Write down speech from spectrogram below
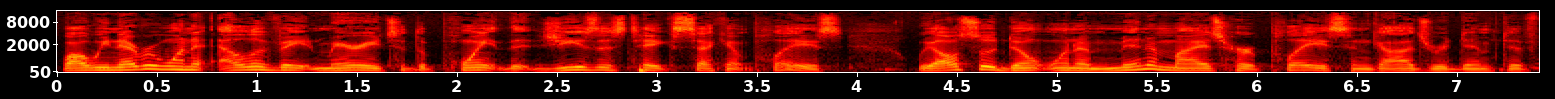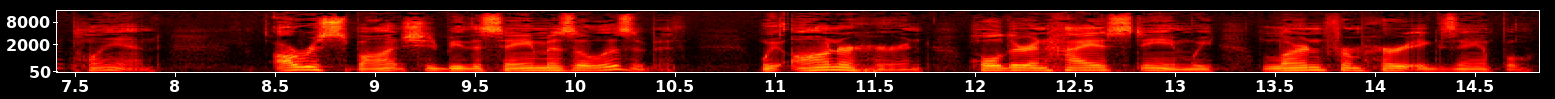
While we never want to elevate Mary to the point that Jesus takes second place, we also don't want to minimize her place in God's redemptive plan. Our response should be the same as Elizabeth. We honor her and hold her in high esteem. We learn from her example.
